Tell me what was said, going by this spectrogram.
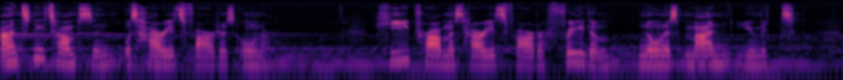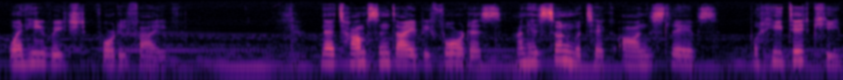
Anthony Thompson was Harriet's father's owner. He promised Harriet's father freedom, known as manumit, when he reached 45. Now, Thompson died before this, and his son would take on the slaves, but he did keep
